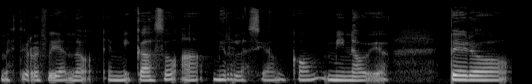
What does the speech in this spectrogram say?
me estoy refiriendo en mi caso a mi relación con mi novio, pero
